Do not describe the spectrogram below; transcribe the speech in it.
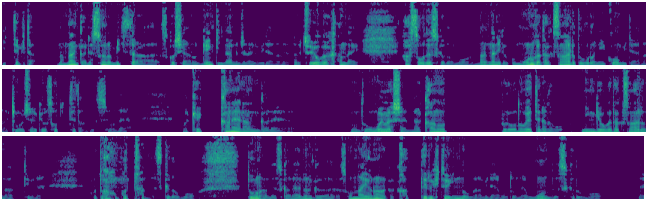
行ってみたななんかね、そういうの見てたら少しあの元気になるんじゃないかみたいなね、なんかちょっとよくわかんない発想ですけども、何かこう物がたくさんあるところに行こうみたいな気持ちで今日外ってたんですよね。まあ、結果ね、なんかね、本当思いましたね。中野ブロードウェイってなんか人形がたくさんあるなっていうね、ことを思ったんですけども、どうなんですかね？なんか、そんな世の中買ってる人いんのかなみたいなことをね、思うんですけども、ね、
